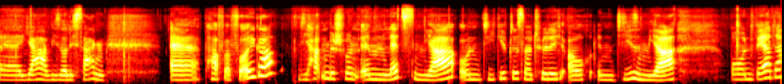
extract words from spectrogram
Äh, ja, wie soll ich sagen? Äh, paar Verfolger. Die hatten wir schon im letzten Jahr und die gibt es natürlich auch in diesem Jahr. Und wer da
